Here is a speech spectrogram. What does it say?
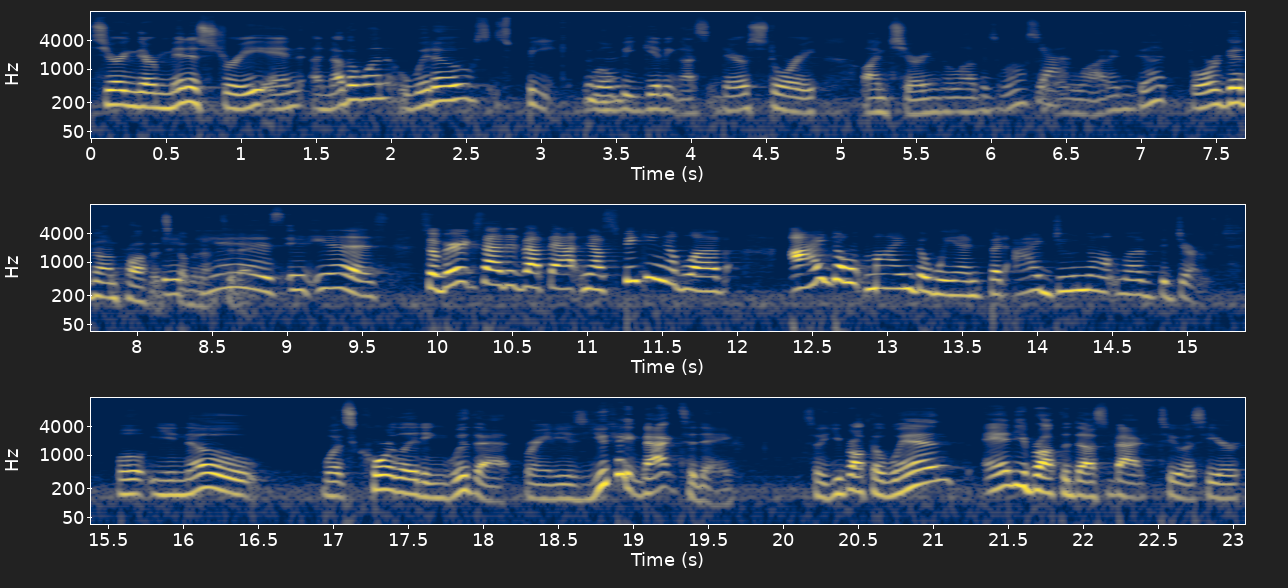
sharing their ministry, and another one, Widows Speak, will be giving us their story on sharing the love as well. So Mm-hmm. Yeah. a lot of good, four good nonprofits coming up today. is, it is. So very excited about that. Now, speaking of love, I don't mind the wind, but I do not love the dirt. Well, you know what's correlating with that, Brandy, is you came back today. So you brought the wind and you brought the dust back to us here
